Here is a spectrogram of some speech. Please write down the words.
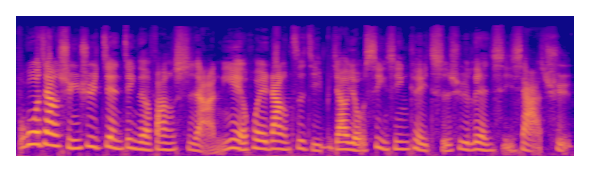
不过这样循序渐进的方式啊，你也会让自己比较有信心，可以持续练习下去。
